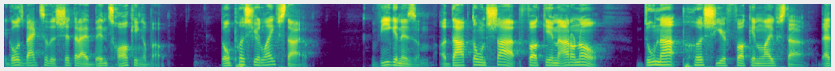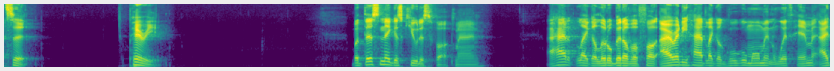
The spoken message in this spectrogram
It goes back to the shit that I've been talking about. Don't push your lifestyle. Veganism, adopt, don't shop, fucking, I don't know. Do not push your fucking lifestyle. That's it. Period. But this nigga's cute as fuck, man. I had like a little bit of a fuck. I already had like a Google moment with him. I,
